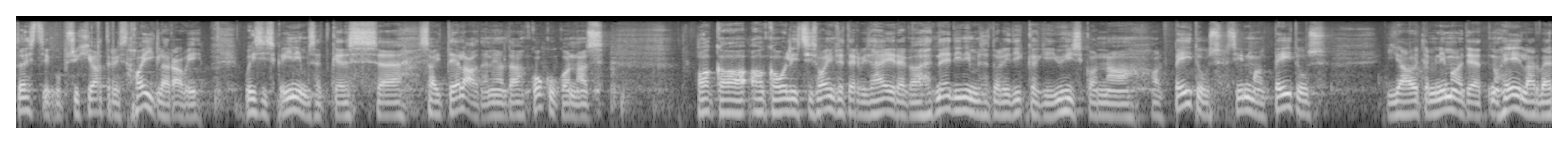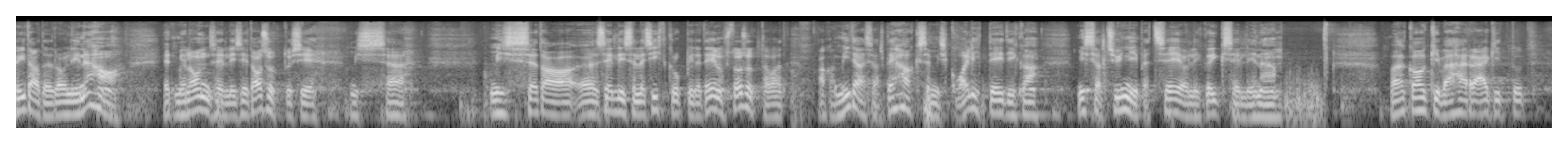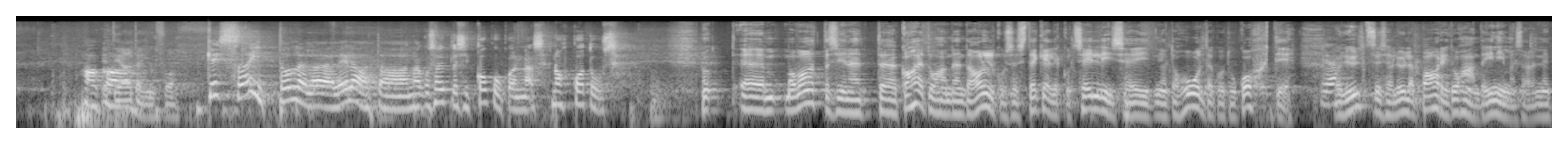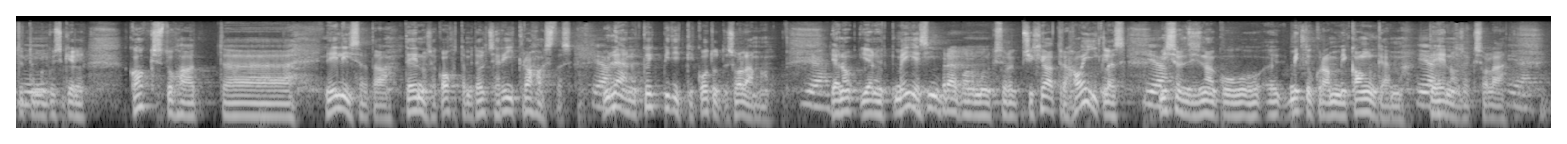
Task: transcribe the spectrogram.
tõesti nagu psühhiaatrilist haiglaravi või siis ka inimesed, kes said elada nii-öelda kogukonnas, aga, aga olid siis vaimse tervise häirega, et need inimesed olid ikkagi ühiskonna alt peidus, silma alt peidus ja ütleme niimoodi, et noh, eelarveridadel oli näha, et meil on selliseid asutusi, mis mis seda sellisele sihtgrupile teenust osutavad, aga mida seal tehakse, mis kvaliteediga, mis sealt sünnib, et see oli kõik selline vägagi vähe räägitud ja aga teada info. kes said tollel ajal elada, nagu sa ütlesid, kogukonnas, noh, kodus? no ma vaatasin, et kahe tuhandenda alguses tegelikult selliseid nii-öelda hooldekodukohti Jah. oli üldse seal üle paari tuhande inimese, nii et ütleme kuskil kaks tuhat nelisada teenuse kohta, mida üldse riik rahastas. Ülejäänud kõik pididki kodudes olema. Ja no ja nüüd meie siin praegu oleme, eks ole, psühhiaatriahaiglas, mis on siis nagu eh, mitu grammi kangem Jah. teenus, eks ole.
